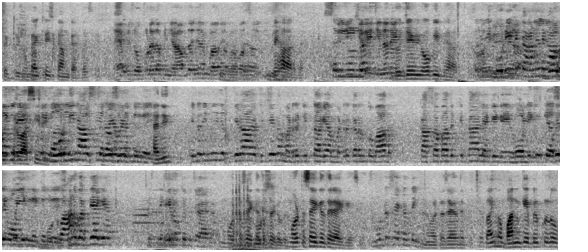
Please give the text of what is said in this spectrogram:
ਫੈਕਟਰੀ ਨੂੰ ਫੈਕਟਰੀ 'ਚ ਕੰਮ ਕਰਦਾ ਸੀ ਹੈ ਪਿਛੋਕੜੇ ਦਾ ਪੰਜਾਬ ਦਾ ਜਾਂ ਬਾਹਰ ਦਾ ਪ੍ਰਵਾਸੀ ਬਿਹਾਰ ਦਾ सर ਜਿਹੜੇ इन्होंने ਜਿਨ੍ਹਾਂ ਨੇ ਦੂਜੇ ਵੀ ਉਹ ਵੀ ਬਿਹਾਰ ਬੋਡੀ ਟਿਕਾਣੇ ਲਗਾ ਉਹ ਵੀ ਪ੍ਰਵਾਸੀ ਨੇ ਹੋਰ ਵੀ ਨਾਲ किस ਸੀ तरह ਰਹੇ से ਹੋਏ लेकर गए ਹਾਂਜੀ ਇਹਨਾਂ ਦੀ ਨੂੰ ਜਿਹੜਾ ਜਿੱਥੇ ਦਾ ਮਰਡਰ ਕੀਤਾ ਗਿਆ ਮਰਡਰ ਕਰਨ ਤੋਂ ਬਾਅਦ ਕਾਸਾਬਾਦ ਕਿੱਦਾਂ ਲੈ ਕੇ ਗਏ ਉਹ? Body को कैसे ਉਹਦੇ वहाँ ਕੋਈ तक लेकर गए? ਵਾਹਨ ਵਰਤਿਆ ਗਿਆ ਕਿਸ ਤਰੀਕੇ ਨਾਲ ਉੱਤੇ ਪਹੁੰਚਾਇਆ ਗਿਆ ਮੋਟਰਸਾਈਕਲ ਮੋਟਰਸਾਈਕਲ ਤੇ। ਮੋਟਰਸਾਈਕਲ ਤੇ ਰਹਿ ਗਏ ਸੀ ਮੋਟਰਸਾਈਕਲ ਤੇ ਹੀ। ਮੋਟਰਸਾਈਕਲ ਦੇ ਪਿੱਛੇ ਤਾਂ ਹੀ ਉਹ ਬੰਨ ਕੇ ਬਿਲਕੁਲ ਉਹ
